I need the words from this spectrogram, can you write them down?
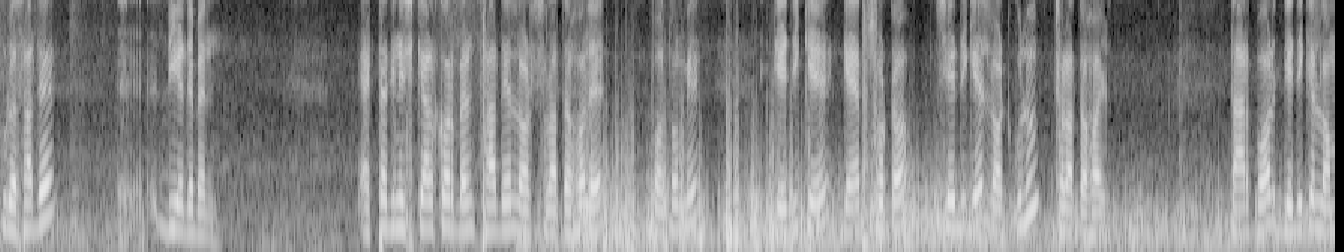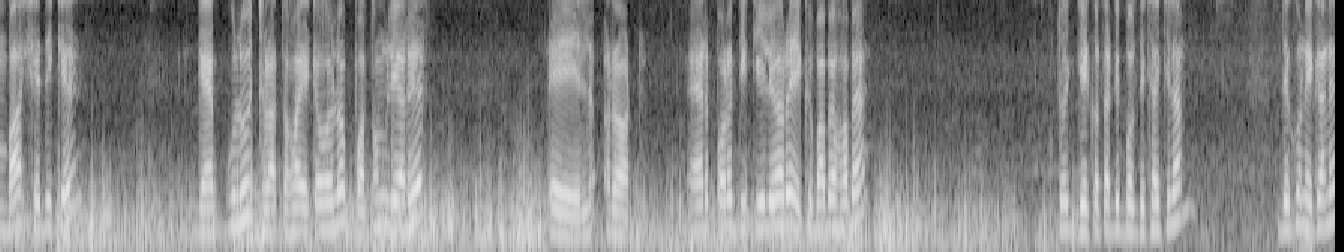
পুরো ছাদে দিয়ে দেবেন। একটা জিনিস খেয়াল করবেন, ছাদে লট চালাতে হলে প্রথমে যেদিকে গ্যাপ ছোট, সেদিকে লটগুলো ছড়াতে হয়। তারপর যেদিকে লম্বা, সেদিকে গ্যাপগুলো ছড়াতে হয়। এটা হলো প্রথম লেয়ারের এই রড। এরপরে দ্বিতীয় লেয়ারে একইভাবে হবে। তো যে কথাটি বলতে চাইছিলাম, দেখুন এখানে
